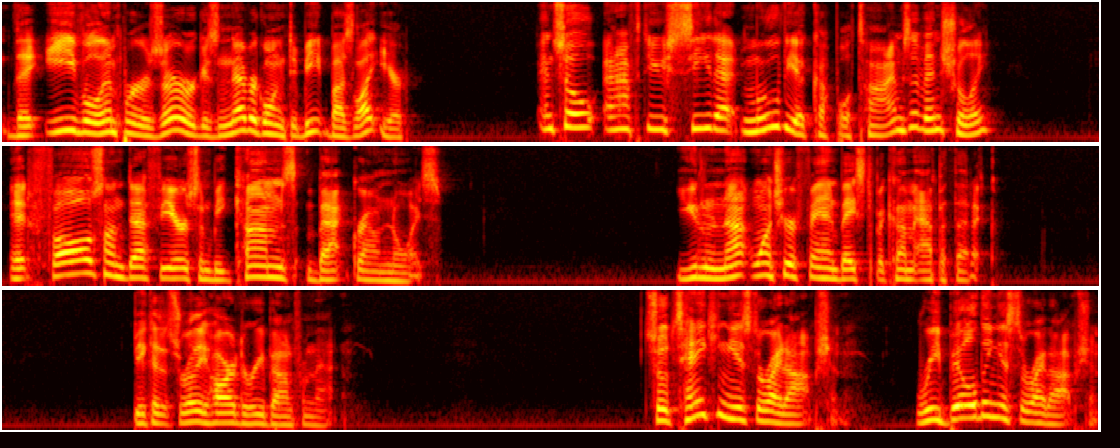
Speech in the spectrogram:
the evil Emperor Zurg is never going to beat Buzz Lightyear. And so, after you see that movie a couple of times, eventually, it falls on deaf ears and becomes background noise. You do not want your fan base to become apathetic because it's really hard to rebound from that. So, tanking is the right option, rebuilding is the right option.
